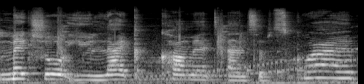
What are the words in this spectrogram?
make sure you like, comment, and subscribe.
